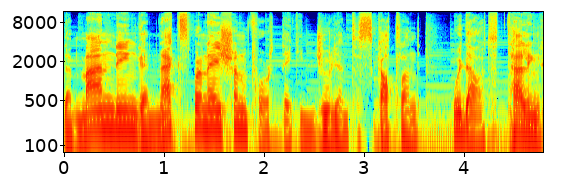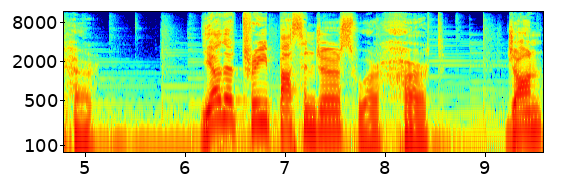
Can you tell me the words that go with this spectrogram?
demanding an explanation for taking Julian to Scotland without telling her. The other three passengers were hurt. John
